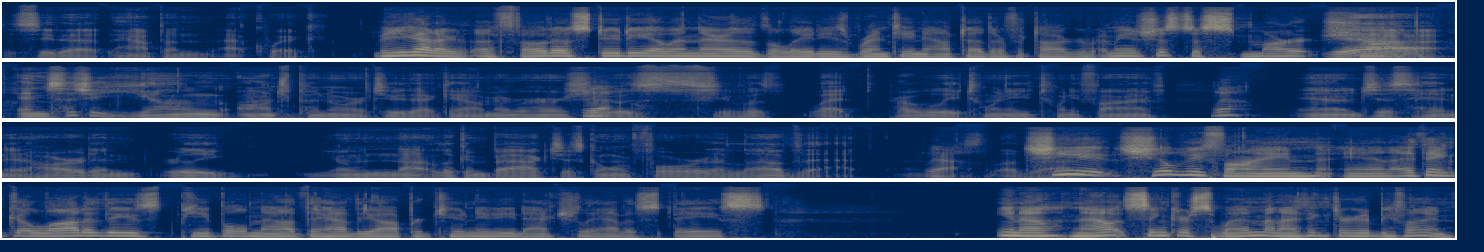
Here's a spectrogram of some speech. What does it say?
to see that happen that quick. But you got a, a photo studio in there that the lady's renting out to other photographers. I mean, it's just a smart Yeah, shop. and such a young entrepreneur too. That gal, remember her? She Yeah. was she was what, probably 20, 25. Yeah. and just hitting it hard and really, you know, not looking back, just going forward. I love that. I Yeah. love that. She she'll be fine, and I think a lot of these people now that they have the opportunity to actually have a space, you know, now it's sink or swim, and I think they're gonna be fine.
